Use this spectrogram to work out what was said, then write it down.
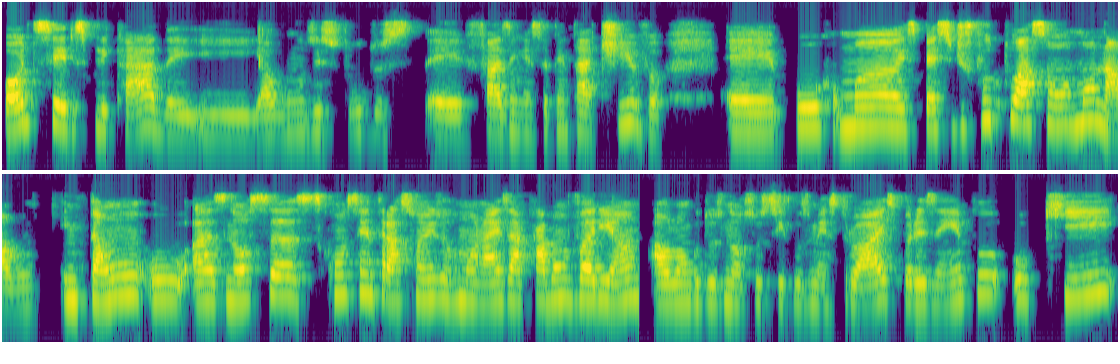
pode ser explicada, e, alguns estudos é, fazem essa tentativa, por uma espécie de flutuação hormonal. Então, o, as nossas concentrações hormonais acabam variando ao longo dos nossos ciclos menstruais, por exemplo, o que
